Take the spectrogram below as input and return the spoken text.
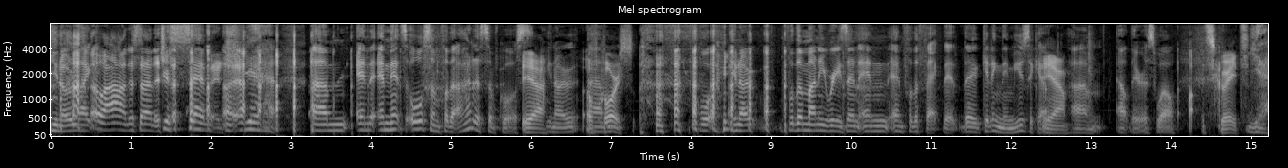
you know, like Oh, I understand it. just savage. yeah. Um, and and that's awesome for the artists, of course. yeah, you know, of um, course. for you know for the money reason and and for the fact that they're getting their music out Yeah. um, out there as well. it's great. Yeah,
